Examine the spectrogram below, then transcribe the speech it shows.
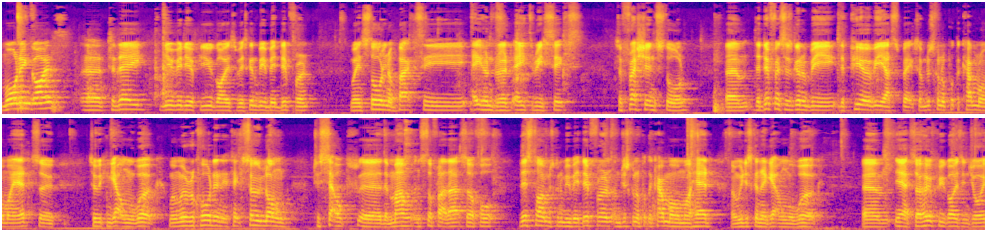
Morning guys, uh, today new video for you guys but it's going to be a bit different. We're installing a Baxi 800 836, it's a fresh install. Um, the difference is going to be the POV aspect, so I'm just going to put the camera on my head so so we can get on with work. When we're recording it takes so long to set up uh, the mount and stuff like that so I thought this time it's going to be a bit different. I'm just going to put the camera on my head and we're just going to get on with work. Um, yeah, so hope you guys enjoy.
